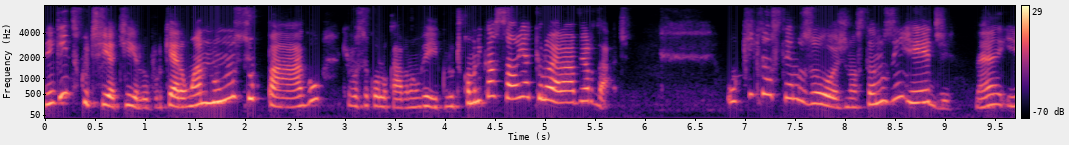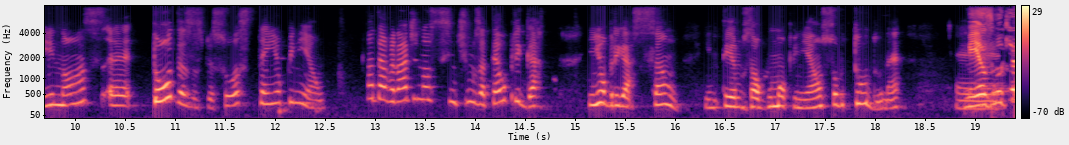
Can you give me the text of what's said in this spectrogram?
Ninguém discutia aquilo, porque era um anúncio pago que você colocava num veículo de comunicação e aquilo era a verdade. O que, que nós temos hoje? Nós estamos em rede, né? E nós, é, todas as pessoas têm opinião. Mas, na verdade, nós sentimos até obrigar, em obrigação em termos alguma opinião sobre tudo, né? É... Mesmo que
